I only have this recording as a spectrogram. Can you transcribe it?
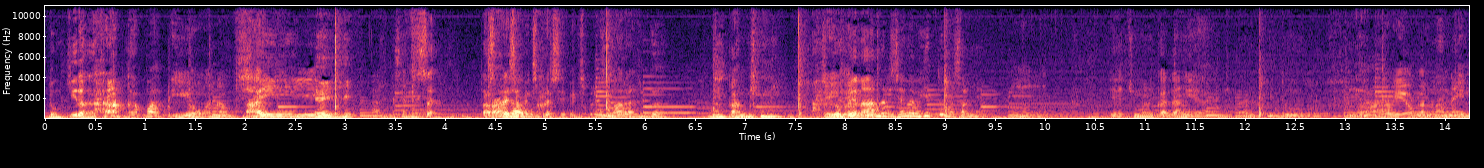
dong kira garap apa? Iya mana tai nih Tarada, ekspresif ekspresif ekspresif. Marah juga. Kami nih tuh anak di sana begitu masalahnya. Ya cuman kadang ya kita anggap itu ya Nah, iya karena mungkin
